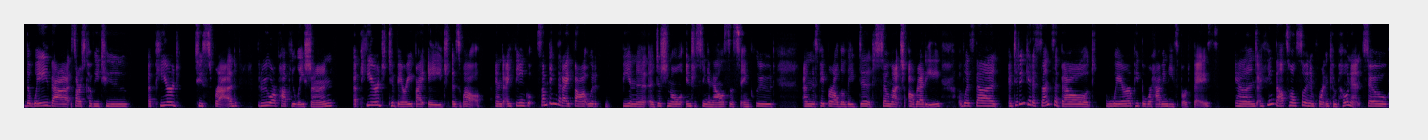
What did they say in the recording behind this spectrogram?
the way that SARS CoV 2 appeared to spread through our population appeared to vary by age as well. And I think something that I thought would be an additional interesting analysis to include in this paper, although they did so much already, was that I didn't get a sense about where people were having these birthdays. And I think that's also an important component. So,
